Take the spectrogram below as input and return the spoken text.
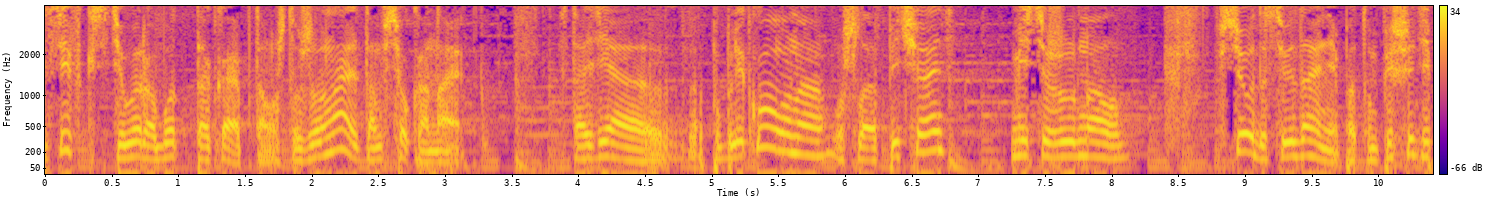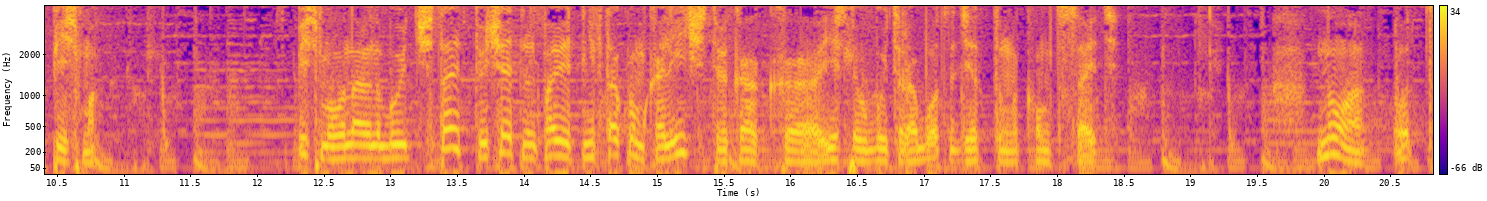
специфика сетевой работы такая, потому что в журнале там все канает. Статья опубликована, ушла в печать вместе с журналом. Все, до свидания, потом пишите письма. Письма вы, наверное, будете читать, отвечать, но, поверьте, не в таком количестве, как э, если вы будете работать где-то на каком-то сайте. Но вот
